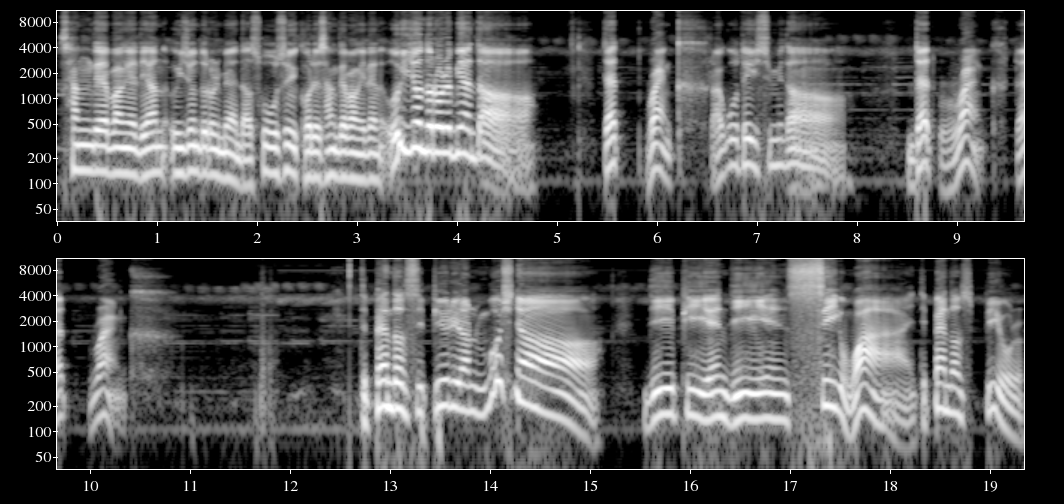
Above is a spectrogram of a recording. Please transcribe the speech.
상대방에 대한 의존도를 의미한다. 소수의 거래 상대방에 대한 의존도를 의미한다. that rank라고 되어 있습니다. that rank, that rank. Dependency 비율이란 무엇이냐? DPNDNCY, dependency 비율.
